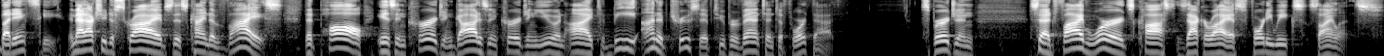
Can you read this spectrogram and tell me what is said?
buttinsky, and that actually describes this kind of vice that Paul is encouraging, God is encouraging you and I to be unobtrusive to prevent and to thwart that. Spurgeon said, Five words cost Zacharias 40 weeks' silence.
